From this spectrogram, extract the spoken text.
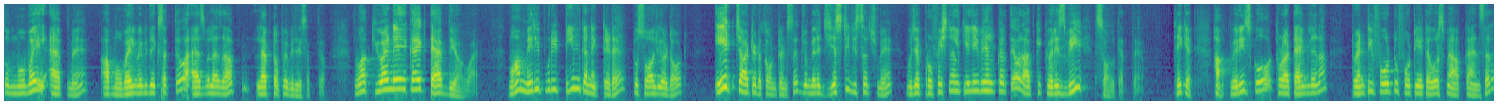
तो मोबाइल ऐप में आप मोबाइल में भी देख सकते हो एज वेल एज आप लैपटॉप पे भी देख सकते हो। तो वहाँ क्यू एंड ए का एक टैब दिया हुआ है। वहाँ मेरी पूरी टीम कनेक्टेड है to solve your doubt at chartered accountants है जो मेरे जीएसटी रिसर्च में मुझे प्रोफेशनल के लिए भी हेल्प करते हैं और आपकी क्वेरीज भी सॉल्व करते हैं। ठीक है? हाँ क्वेरीज को थोड़ा टाइम लेना। 24 टू 48 आवर्स में आपका आंसर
